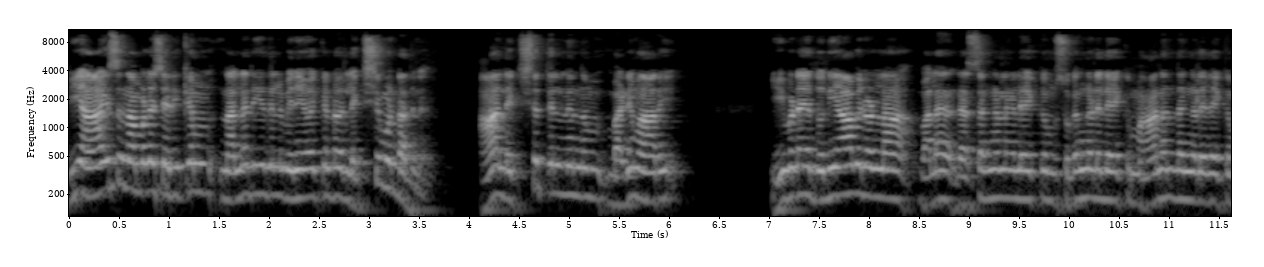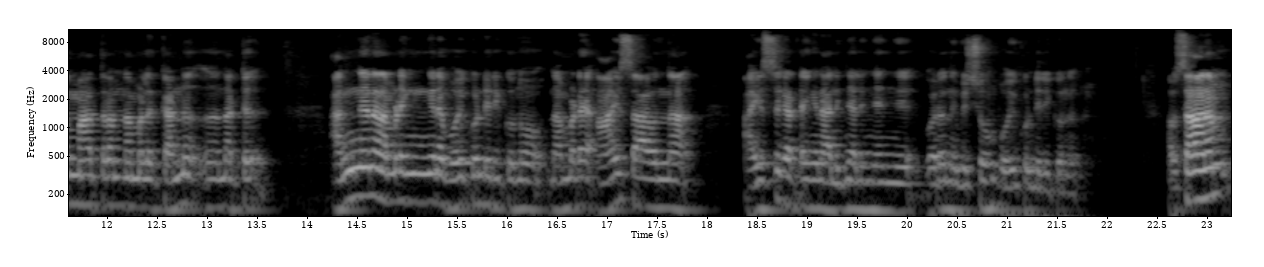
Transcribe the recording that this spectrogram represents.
ഈ ആയുസ് നമ്മൾ ശരിക്കും നല്ല രീതിയിൽ വിനിയോഗിക്കേണ്ട ഒരു ലക്ഷ്യമുണ്ട് അതിന്. ആ ലക്ഷ്യത്തിൽ നിന്നും വഴിമാറി ഇവിടെ ദുനിയാവിലുള്ള പല രസങ്ങളിലേക്കും സുഖങ്ങളിലേക്കും ആനന്ദങ്ങളിലേക്കും മാത്രം നമ്മൾ കണ്ണ് നട്ട് അങ്ങനെ നമ്മൾ ഇങ്ങനെ പോയിക്കൊണ്ടിരിക്കുന്നു. നമ്മുടെ ആയുസ്സാവുന്ന ഐസ് കട്ട ഇങ്ങനെ അലിഞ്ഞലിഞ്ഞ് ഓരോ നിമിഷവും പോയിക്കൊണ്ടിരിക്കുന്നു. അവസാനം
